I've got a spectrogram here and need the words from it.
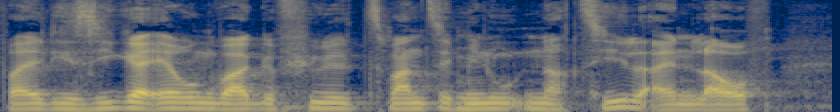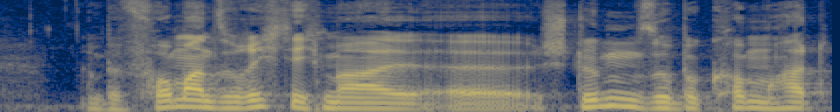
weil die Siegerehrung war gefühlt 20 Minuten nach Zieleinlauf. Und bevor man so richtig mal äh, Stimmen so bekommen hat,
